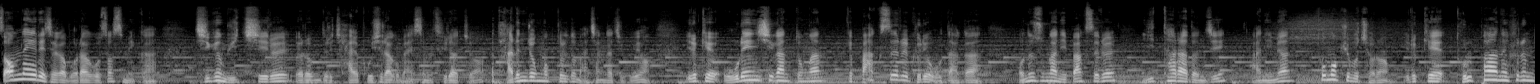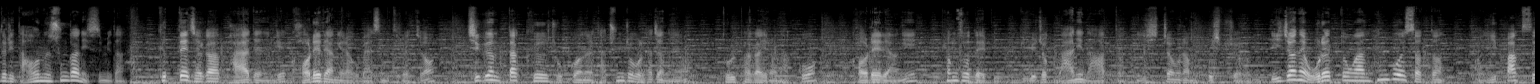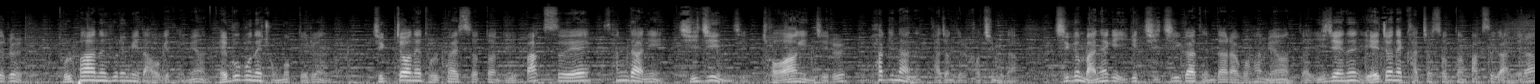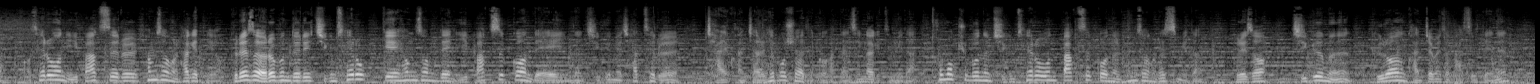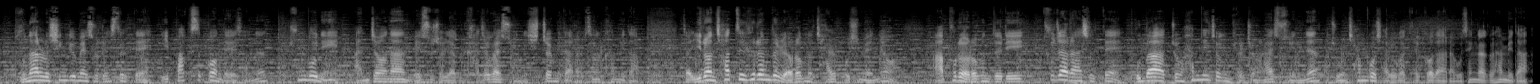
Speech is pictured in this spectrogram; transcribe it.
썸네일에 제가 뭐라고 썼습니까? 지금 위치를 여러분들이 잘 보시라고 말씀을 드렸죠. 다른 종목들도 마찬가지고요. 이렇게 오랜 시간 동안 이렇게 박스를 그려오다가 어느 순간 이 박스를 이탈하든지 아니면 토모큐브처럼 이렇게 돌파하는 흐름들이 나오는 순간이 있습니다. 그때 제가 봐야 되는 게 거래량이라고 말씀드렸죠. 지금 딱 그 조건을 다 충족을 하잖아요. 돌파가 일어났고 거래량이 평소 대비 비교적 많이 나왔던 이 시점을 한번 보십시오, 여러분. 이전에 오랫동안 횡보했었던 어, 이 박스를 돌파하는 흐름이 나오게 되면 대부분의 종목들은 직전에 돌파했었던 이 박스의 상단이 지지인지 저항인지를 확인하는 과정들을 거칩니다. 지금 만약에 이게 지지가 된다라고 하면 자, 이제는 예전에 갇혔었던 박스가 아니라 어, 새로운 이 박스를 형성을 하게 돼요. 그래서 여러분들이 지금 새롭게 형성된 이 박스권 내에 있는 지금의 차트를 잘 관찰을 해보셔야 될 것 같다는 생각이 듭니다. 토모큐브는 지금 새로운 박스권을 형성을 했습니다. 그래서 지금은 그런 관점에서 봤을 때는 분할로 신규 매수를 했을 때 이 박스권 내에서는 충분히 안전한 매수 전략을 가져갈 수 있는 시점이다라고 생각합니다. 자, 이런 차트 흐름들 여러분들 잘 보시면요. 앞으로 여러분들이 투자를 하실 때 보다 좀 합리적인 결정을 할 수 있는 좋은 참고 자료가 될 거다라고 생각을 합니다.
